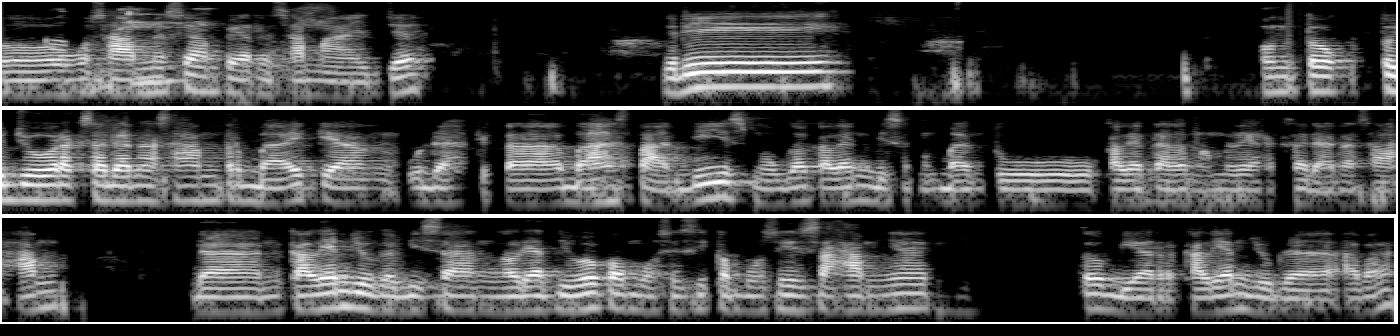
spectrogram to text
Oh, sahamnya sih hampir sama aja. Jadi untuk tujuh reksadana saham terbaik yang udah kita bahas tadi, semoga kalian bisa membantu kalian dalam memilih reksadana saham. Dan kalian juga bisa ngelihat juga komposisi komposisi sahamnya itu biar kalian juga apa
